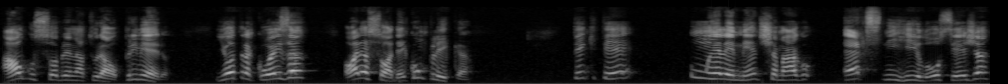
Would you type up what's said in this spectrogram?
algo sobrenatural, primeiro. E outra coisa, Olha só, daí complica. Tem que ter um elemento chamado ex nihilo, ou seja,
